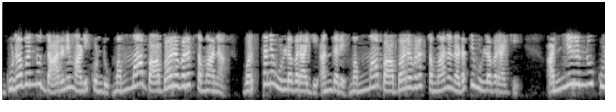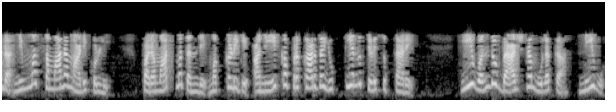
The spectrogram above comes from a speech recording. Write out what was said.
ಗುಣವನ್ನು ಧಾರಣೆ ಮಾಡಿಕೊಂಡು ಮಮ್ಮಾ ಬಾಬಾರವರ ಸಮಾನ ವರ್ತನೆ ಉಳ್ಳವರಾಗಿ ಅಂದರೆ ಮಮ್ಮಾ ಬಾಬಾರವರ ಸಮಾನ ನಡತೆ ಉಳ್ಳವರಾಗಿ ಅನ್ಯರನ್ನೂ ಕೂಡ ನಿಮ್ಮ ಸಮಾನ ಮಾಡಿಕೊಳ್ಳಿ. ಪರಮಾತ್ಮ ತಂದೆ ಮಕ್ಕಳಿಗೆ ಅನೇಕ ಪ್ರಕಾರದ ಯುಕ್ತಿಯನ್ನು ತಿಳಿಸುತ್ತಾರೆ. ಈ ಒಂದು ಬ್ಯಾಡ್ಜ್ನ ಮೂಲಕ ನೀವು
